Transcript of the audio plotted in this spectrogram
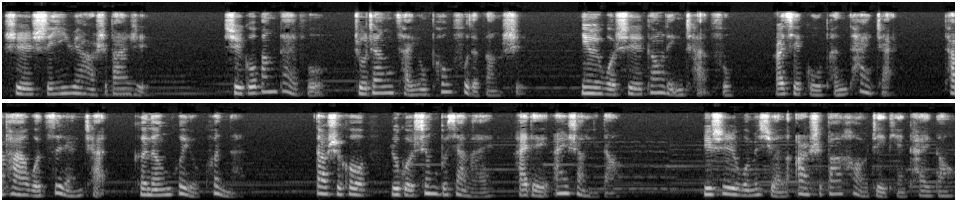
是十一月二十八日。许国邦大夫主张采用剖腹的方式，因为我是高龄产妇，而且骨盆太窄。他怕我自然产可能会有困难，到时候如果生不下来，还得挨上一刀。于是我们选了二十八号这天开刀。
